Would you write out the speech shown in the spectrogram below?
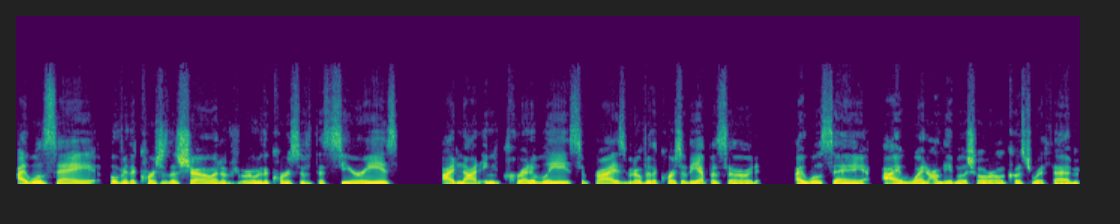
I will say, over the course of the show and over the course of the series, I'm not incredibly surprised, but over the course of the episode, I will say I went on the emotional roller coaster with them.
